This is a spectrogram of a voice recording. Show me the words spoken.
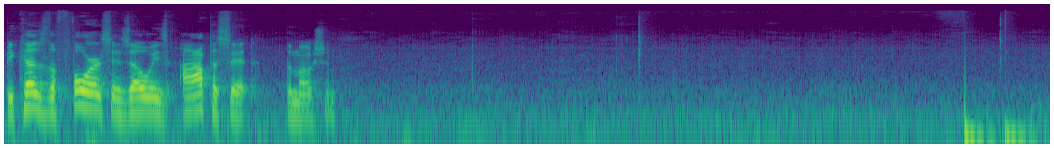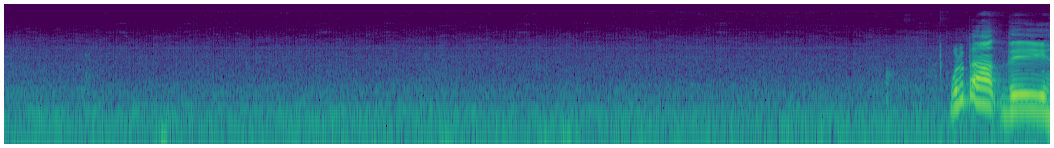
because the force is always opposite the motion. What about the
